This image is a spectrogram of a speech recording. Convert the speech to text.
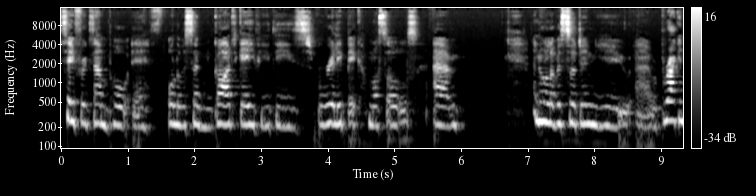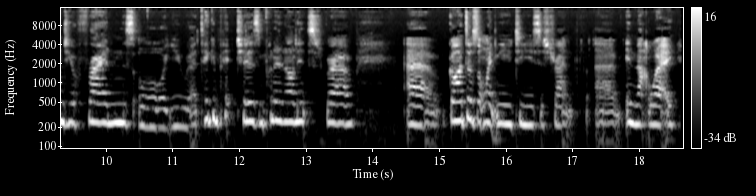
Say, for example, if all of a sudden God gave you these really big muscles, um, and all of a sudden you uh, were bragging to your friends or you were taking pictures and putting it on Instagram. Um, God doesn't want you to use the strength um, in that way.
